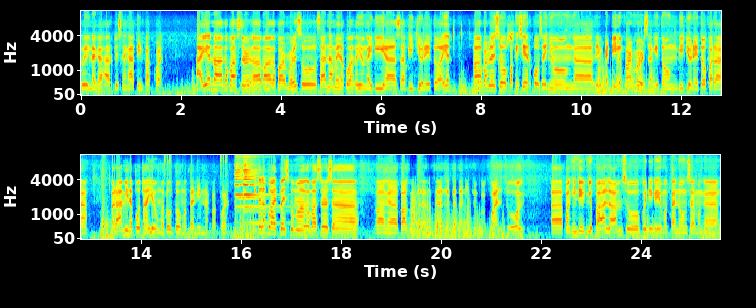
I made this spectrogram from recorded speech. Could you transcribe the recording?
tuwing nag-harvest ng ating pakwan. Ayan mga kapastor, ah, mga ka-farmers, so sana may nakuha kayong idea sa video na ito. Ayan mga ka-farmers, so pakishare po sa inyong sa inyong kaibigan farmers ang itong video na ito para marami na po tayong matutong magtanim ng pakwan. Ito lang po advice ko mga ka-master sa mga bago pa lang dyan nagtatanim ng pakwan. So wag Ah, pag hindi nyo pa alam, so pwede kayo magtanong sa mga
